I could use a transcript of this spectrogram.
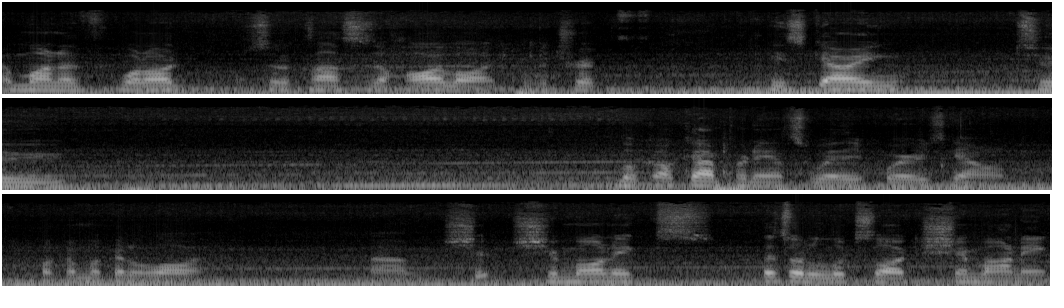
and one of what I'd sort of class as a highlight of the trip is going to look. I can't pronounce where where he's going. Like I'm not going to lie. Um, Sh- that's what it looks like. Chamonix,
